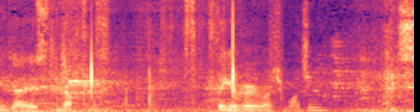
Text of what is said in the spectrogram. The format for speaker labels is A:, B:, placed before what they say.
A: you guys nothing. Thank you very much for watching. Peace.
